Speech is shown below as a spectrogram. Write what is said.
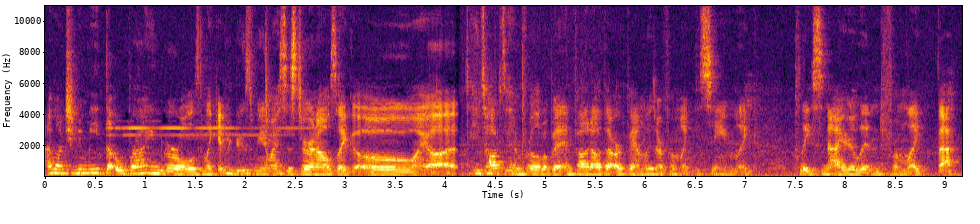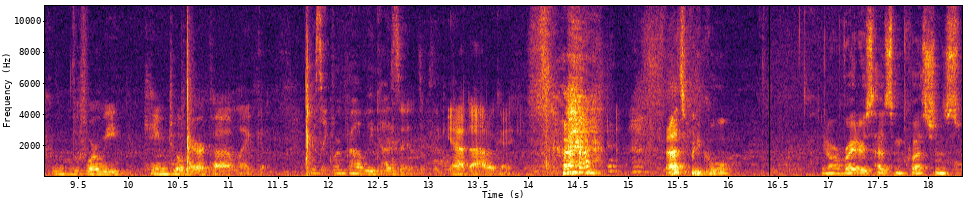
I want you to meet the O'Brien girls," and like introduced me and my sister, and I was like, "Oh my god." He talked to him for a little bit and found out that our families are from like the same like place in Ireland from like back before we came to America. I'm like. He was like, we're probably cousins. I was like, yeah, dad, okay. That's pretty cool. You know, our writers had some questions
